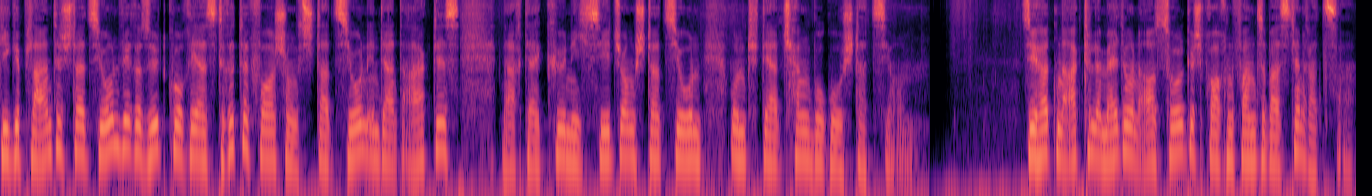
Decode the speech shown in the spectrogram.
Die geplante Station wäre Südkoreas dritte Forschungsstation in der Antarktis nach der König Sejong Station und der Changbogo Station. Sie hörten aktuelle Meldungen aus Seoul, gesprochen von Sebastian Ratzer.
